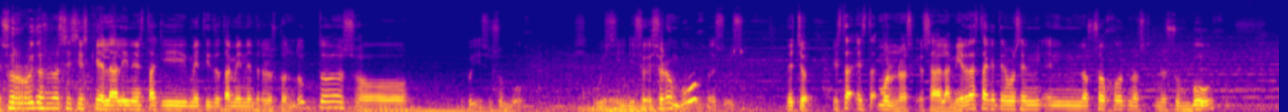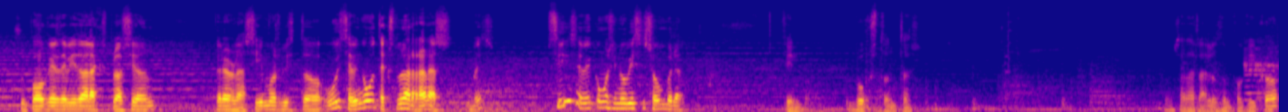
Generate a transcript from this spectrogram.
Esos ruidos no sé si es que el alien está aquí metido también entre los conductos o... Uy, eso es un bug. Uy, sí, eso, eso era un bug. Eso es... De hecho, esta, esta, bueno, no es, o sea, la mierda esta que tenemos en, los ojos no es, no es, un bug. Supongo que es debido a la explosión. Pero aún así hemos visto... Uy, se ven como texturas raras, ¿ves? Sí, se ve como si no hubiese sombra. En fin, bugs tontos. Vamos a dar la luz un poquito.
